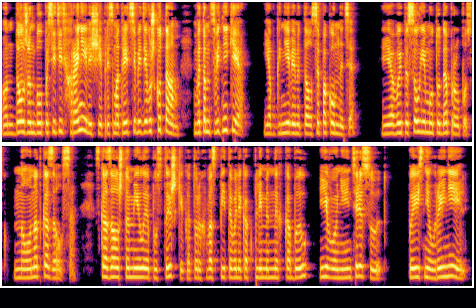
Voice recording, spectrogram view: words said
«Он должен был посетить хранилище и присмотреть себе девушку там, в этом цветнике». Я в гневе метался по комнате. Я выписал ему туда пропуск, но он отказался. Сказал, что милые пустышки, которых воспитывали как племенных кобыл, его не интересуют. Пояснил Рейниэль.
